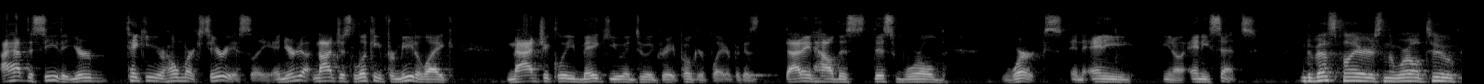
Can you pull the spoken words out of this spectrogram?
I have to see that you're taking your homework seriously and you're not just looking for me to like magically make you into a great poker player because that ain't how this this world works in any you know any sense the best players in the world too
